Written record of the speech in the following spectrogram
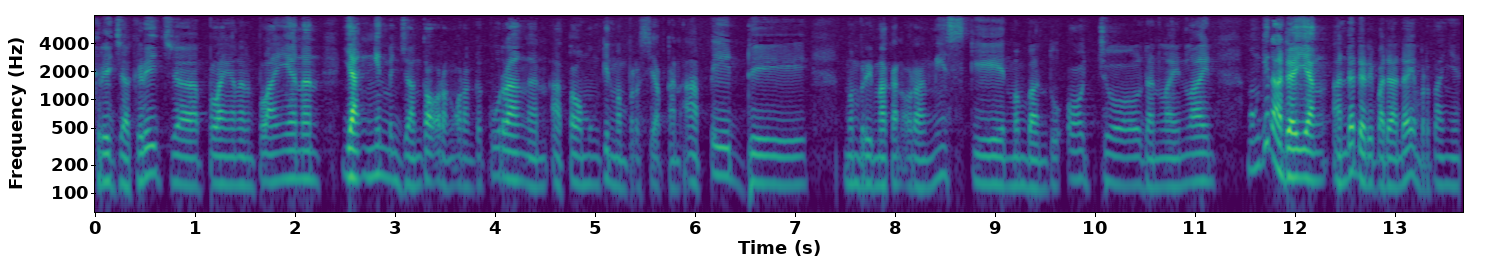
gereja-gereja, pelayanan-pelayanan yang ingin menjangkau orang-orang kekurangan atau mungkin mempersiapkan APD, memberi makan orang miskin, membantu ojol dan lain-lain. Mungkin ada yang Anda daripada Anda yang bertanya,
